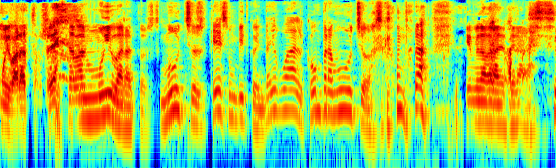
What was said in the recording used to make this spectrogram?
muy baratos, ¿eh? Estaban muy baratos. Muchos. ¿Qué es un bitcoin? Da igual, compra muchos. Compra, que me lo agradecerás.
